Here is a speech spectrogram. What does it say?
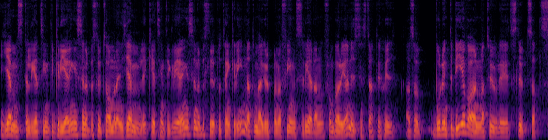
jämställdhetsintegrering i sina beslut så har man en jämlikhetsintegrering i sina beslut och tänker in att de här grupperna finns redan från början i sin strategi. Alltså borde inte det vara en naturlig slutsats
